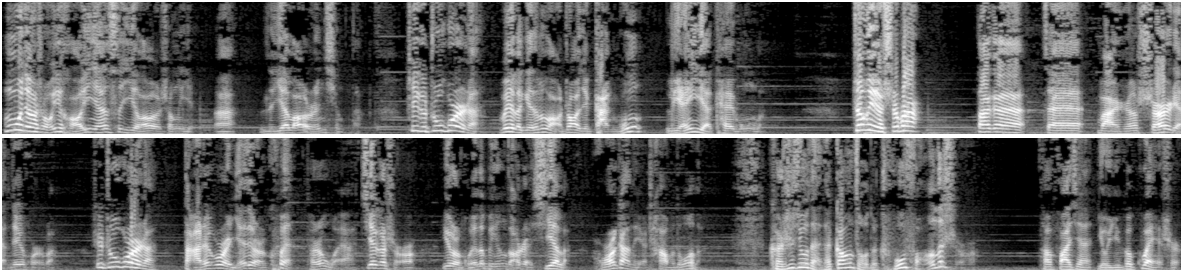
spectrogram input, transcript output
木匠手艺好，一年四季老有生意啊，也老有人请他。这个朱贵呢，为了给他们老赵家赶工，连夜开工了。正月十八，大概在晚上十二点这会儿吧，这朱贵呢打着棍也有点困，他说：“我呀接个手，一会儿回来不行，早点歇了，活干的也差不多了。”可是就在他刚走到厨房的时候，他发现有一个怪事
